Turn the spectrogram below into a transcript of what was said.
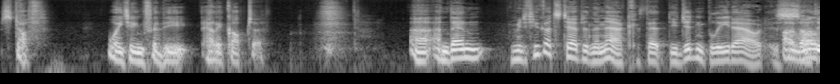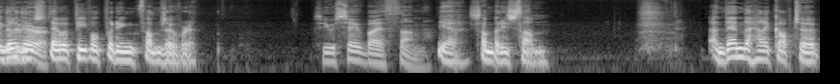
stuff, waiting for the helicopter. Uh, and then. I mean, if you got stabbed in the neck, that you didn't bleed out is uh, something well, no, of a miracle. There were people putting thumbs over it. So you were saved by a thumb? Yeah, somebody's thumb. And then the helicopter,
